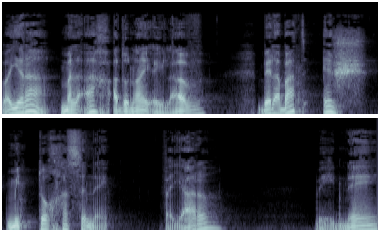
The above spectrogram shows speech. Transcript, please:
וירא מלאך אדוני אליו, בלבת אש מתוך הסנה, וירא, והנה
